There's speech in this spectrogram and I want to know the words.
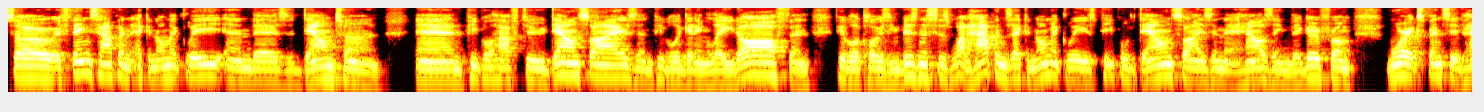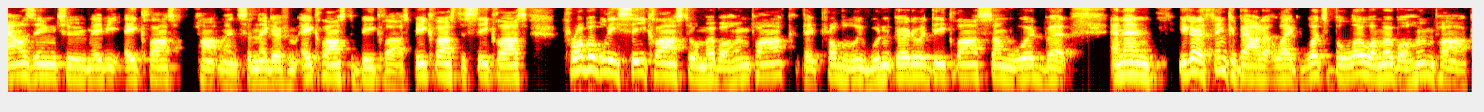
So if things happen economically and there's a downturn and people have to downsize and people are getting laid off and people are closing businesses, what happens economically is people downsize in their housing. They go from more expensive housing to maybe A class apartments and they go from A class to B class, B class to C class, probably C class to a mobile home park. They probably wouldn't go to a D class, some would, but and then you got to think about it like what's below a mobile home park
